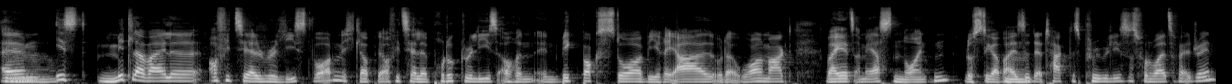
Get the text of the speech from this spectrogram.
ähm, mhm. ist mittlerweile offiziell released worden. Ich glaube, der offizielle Produktrelease auch in, in Big Box Store wie Real oder Walmart war jetzt am 1.9., lustigerweise, mhm. der Tag des Pre-Releases von Wilds of Eldraine.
